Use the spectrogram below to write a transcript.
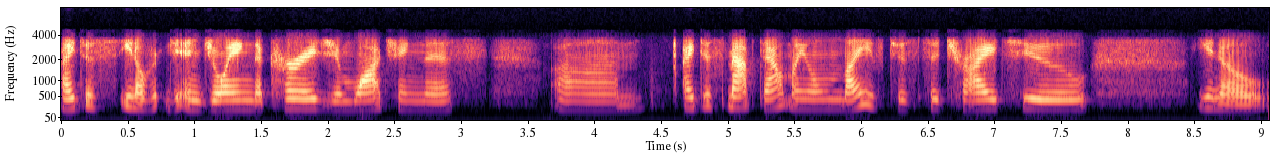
I just, you know, enjoying the courage and watching this. Um, I just mapped out my own life just to try to, you know,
